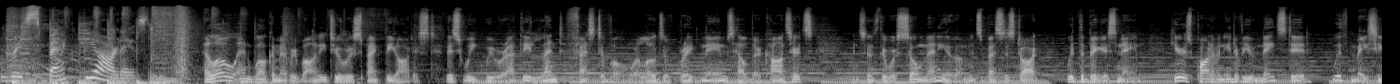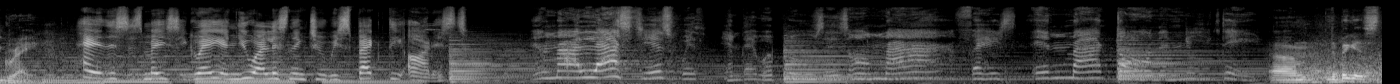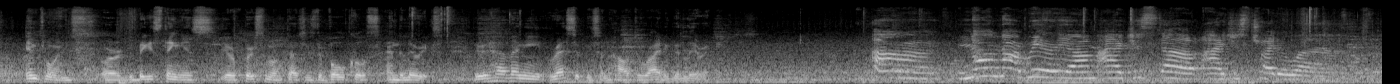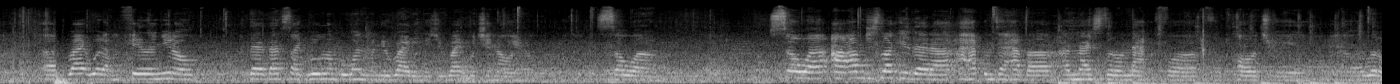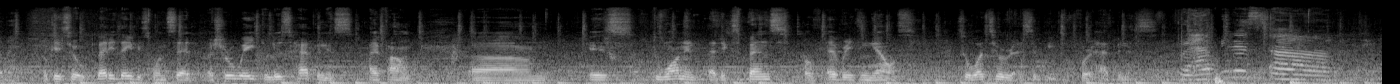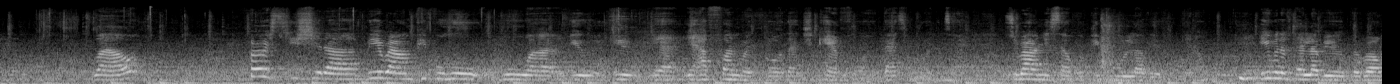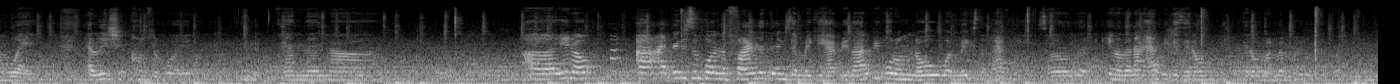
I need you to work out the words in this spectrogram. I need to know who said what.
Speaker 1: Respect the artist.
Speaker 2: Hello and welcome everybody to Respect the Artist. This week we were at the Lent Festival where loads of great names held their concerts, and since there were so many of them, it's best to start with the biggest name. Here's part of an interview Nates did with Macy Gray.
Speaker 3: Hey, this is Macy Gray, and you are listening to Respect the Artist. In my last years with him, there were bruises on my face. In my dawn, a new day.
Speaker 4: Um, the biggest influence or the biggest thing is your personal touch is the vocals and the lyrics. Do you have any recipes on how to write a good lyric?
Speaker 3: Uh, no, not really. Um, I just, uh, I just try to uh, uh, write what I'm feeling. You know, that that's like rule number one when you're writing is you write what you know. You know. So, um, so uh, I'm just lucky that uh, I happen to have a, a nice little knack for, for poetry and a little bit.
Speaker 4: Okay, so Bette Davis once said, "A sure way to lose happiness, I found, um, is to want it at the expense of everything else." So, what's your recipe for happiness?
Speaker 3: For happiness, um, well, first you should uh, be around people who who uh, you you yeah, you have fun with or that you care for. That's important. Surround yourself with people who love you. You know, even if they love you the wrong way, at least you're comfortable. You know, and then uh, uh, you know, I, I think it's important to find the things that make you happy. A lot of people don't know what makes them happy, so that, you know they're not happy because they don't they don't remember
